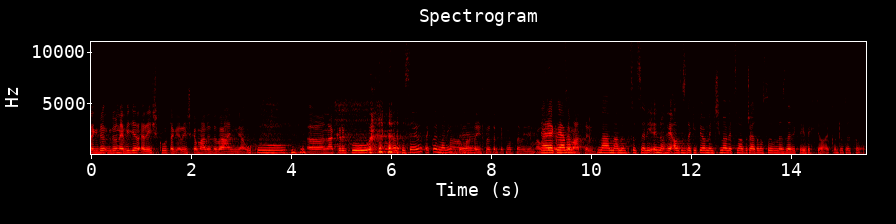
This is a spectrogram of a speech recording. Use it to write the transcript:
tak kdo, kdo neviděl Elišku, tak Eliška má tetování na uchu, eh, na krku. A to se jenom takhle malý ty. Má tady svetr, tak moc nevidím, ale ne, jako já mám, má celý. Mám, máme celý i nohy, ale to se taky těma menšíma věcma, pořád tam jsou mezery, které bych chtěla jako dotetovat.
